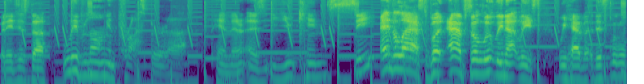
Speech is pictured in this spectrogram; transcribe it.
but it is the Live Long and Prosper uh, pin there, as you can see. And last, but absolutely not least, we have this little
